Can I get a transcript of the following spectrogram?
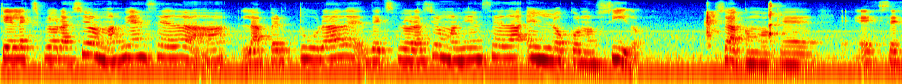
que la exploración más bien se da, la apertura de, de exploración más bien se da en lo conocido. O sea, como que eh, se,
